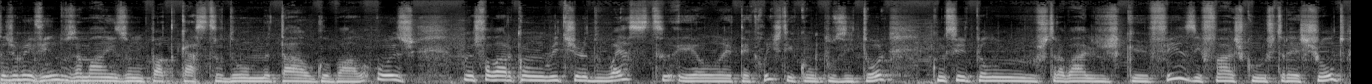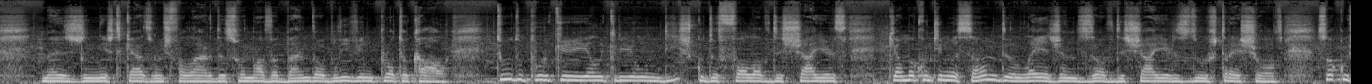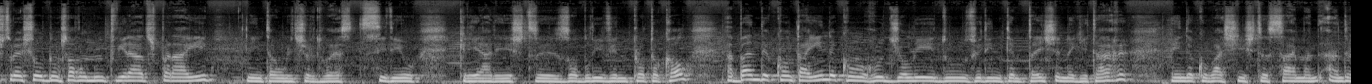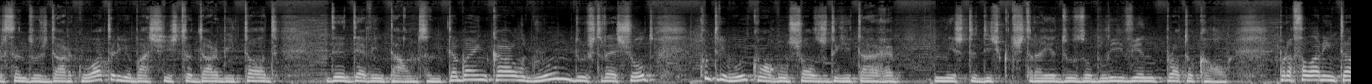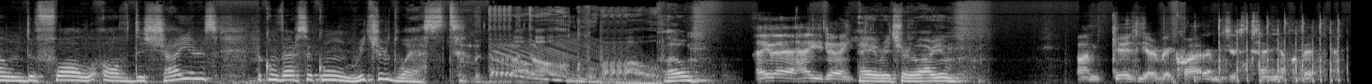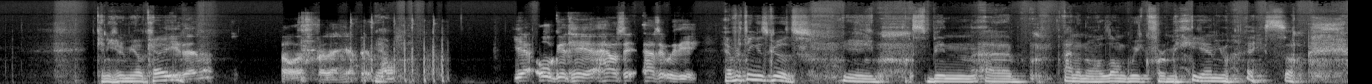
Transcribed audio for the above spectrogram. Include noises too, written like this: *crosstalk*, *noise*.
Sejam bem-vindos a mais um podcast do Metal Global. Hoje vamos falar com Richard West, ele é teclista e compositor, conhecido pelos trabalhos que fez e faz com os Threshold, mas neste caso vamos falar da sua nova banda Oblivion Protocol. Tudo porque ele criou um disco de Fall of the Shires, que é uma continuação de Legends of the Shires dos Threshold. Só que os Threshold não estavam muito virados para aí, então Richard West decidiu criar estes Oblivion Protocol. A banda conta ainda com o Rudy Jolie dos Within Temptation na guitarra, ainda com o baixista Simon Anderson dos Dark Water e o baixista Darby Todd de Devin Townsend. Também Carl Groom dos Threshold contribui com alguns solos de guitarra neste disco de estreia dos Oblivion Protocol. Para falar então de Fall of the Shires, a conversa com Richard West. Hello. Hey there, how you doing? Hey Richard, how are you? I'm good. You're a bit quiet. Let me just turn you up a bit. Can you hear me okay? you there? Oh, that's better. Yeah, a bit Yeah. more. Yeah, all good here. How's it? How's it with you? Everything is good. It's been, uh, I don't know, a long week for me *laughs* anyway, so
